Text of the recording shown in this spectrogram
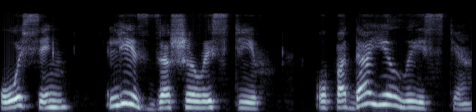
Осінь, ліс зашелестів, опадає листя.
